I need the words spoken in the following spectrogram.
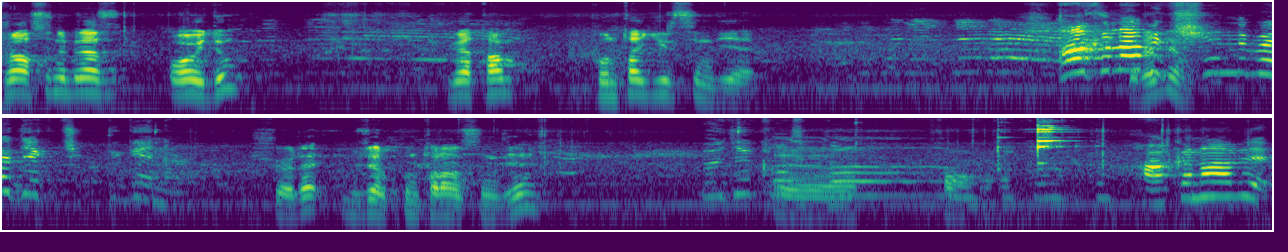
Şurasını biraz oydum. Şuraya tam punta girsin diye. Hakan abi şimdi böcek çıktı gene. Şöyle güzel puntalansın diye. Böcek Ee, hasta. tamam bakalım. Hakan abi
